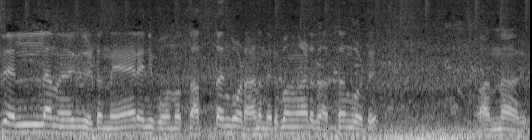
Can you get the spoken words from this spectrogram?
ഇതെല്ലാം നിങ്ങൾക്ക് കിട്ടും. നേരെ ഇനി പോകുന്ന. തത്തങ്കോടാണ്. നെടുമ്പങ്ങാട് തത്തങ്കോട്ട് വന്നാൽ മതി.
